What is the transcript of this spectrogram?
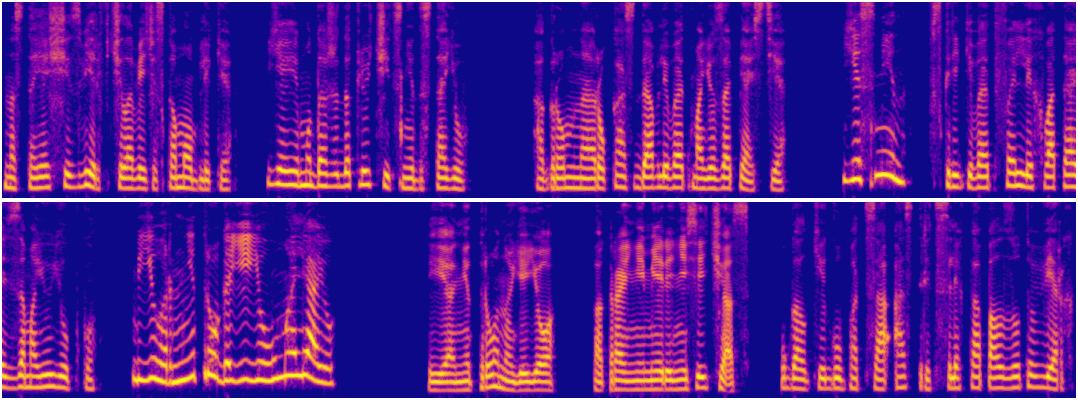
Настоящий зверь в человеческом облике. Я ему даже до ключиц не достаю. Огромная рука сдавливает мое запястье. «Ясмин!» — вскрикивает Фелли, хватаясь за мою юбку. Бьорн, не трогай ее, умоляю!» «Я не трону ее, по крайней мере, не сейчас». Уголки губ отца Астрид слегка ползут вверх,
